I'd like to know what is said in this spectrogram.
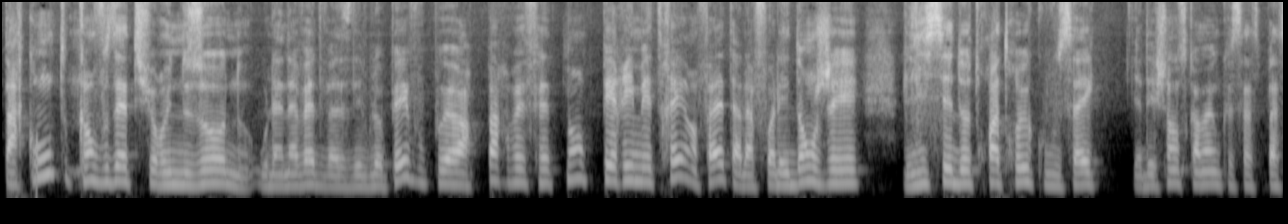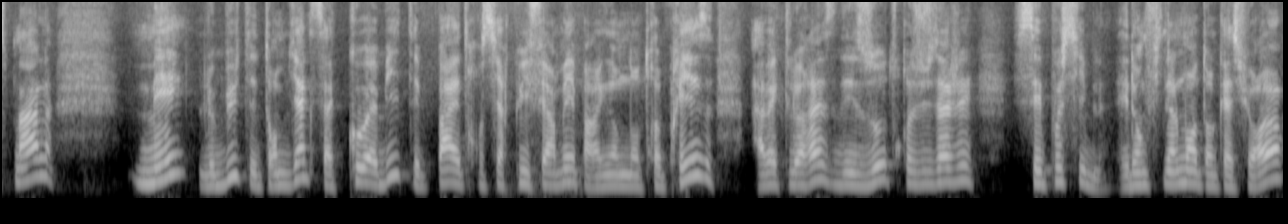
Par contre, quand vous êtes sur une zone où la navette va se développer, vous pouvez avoir parfaitement périmétré en fait à la fois les dangers, lisser deux trois trucs où vous savez qu'il y a des chances quand même que ça se passe mal, mais le but étant bien que ça cohabite et pas être au circuit fermé, par exemple, d'entreprise, avec le reste des autres usagers. C'est possible. Et donc, finalement, en tant qu'assureur,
